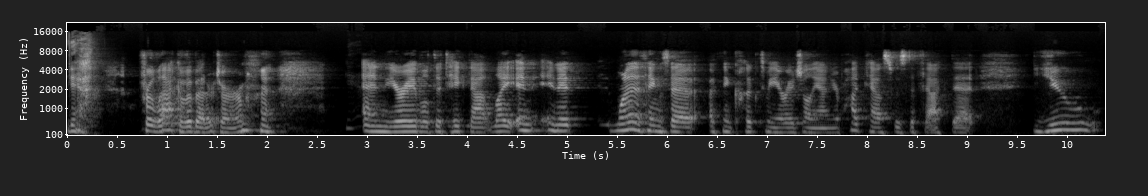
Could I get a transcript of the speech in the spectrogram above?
Yeah. For lack of a better term. and you're able to take that light. And, and it, one of the things that I think hooked me originally on your podcast was the fact that you,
